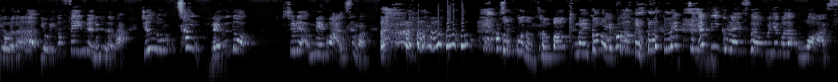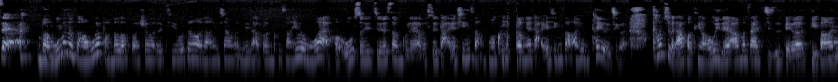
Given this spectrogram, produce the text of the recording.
有有一个有一个飞跃，侬晓得伐？就是从乘，然后到虽然美国也是乘啊，中国人称帮美国农村。直接飞过来之后，我就觉得哇塞，勿，我跟侬讲，我也碰到老搞笑个事体。我等学堂里向勿是伊拉本科生，因为我还好，我属于职业生过来，勿属于大学新生。我看到眼大学新生，哎哟，太有劲了！讲句勿大好听哦，我现在也没啥歧视别个地方个人。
